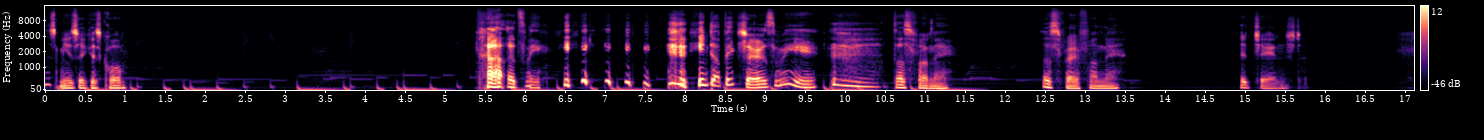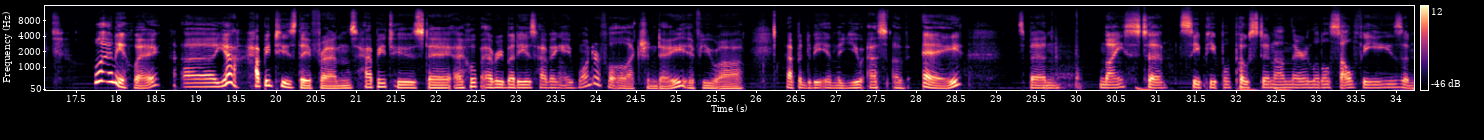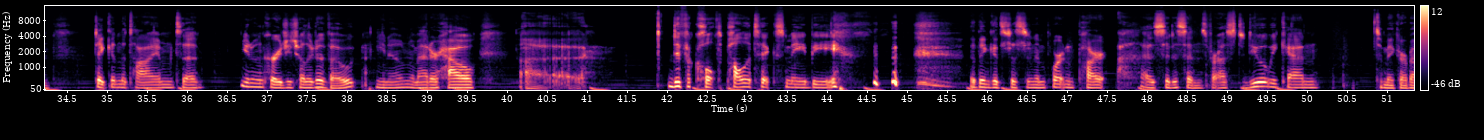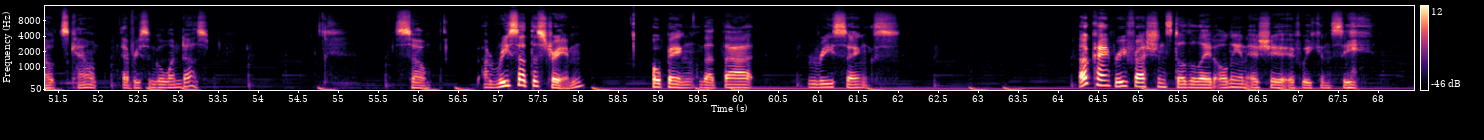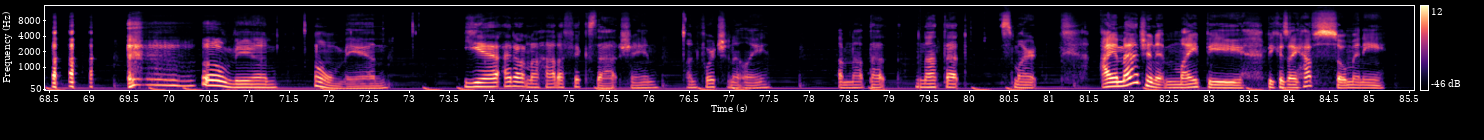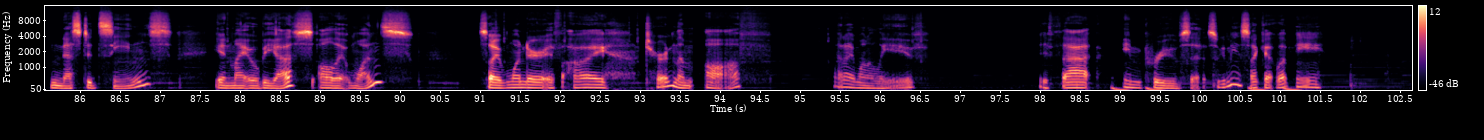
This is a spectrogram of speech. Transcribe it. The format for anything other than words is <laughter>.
This music is cool. <laughs> That's me. <laughs> In the picture, it's me. That's funny. That's very funny. It changed. Well, anyway, uh, yeah, happy Tuesday, friends. Happy Tuesday. I hope everybody is having a wonderful election day if you uh, happen to be in the US of A. It's been nice to see people posting on their little selfies and taking the time to, you know, encourage each other to vote, you know, no matter how uh, difficult politics may be. <laughs> I think it's just an important part as citizens for us to do what we can to make our votes count. Every single one does. So, I reset the stream, hoping that that resyncs. Okay, refresh and still delayed. Only an issue if we can see. <laughs> oh man. Oh man. Yeah, I don't know how to fix that, Shane. Unfortunately, I'm not that not that smart. I imagine it might be because I have so many nested scenes in my OBS all at once. So I wonder if I turn them off, that I want to leave, if that improves it. So give me a second. Let me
